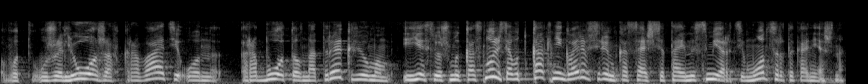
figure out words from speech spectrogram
вот, уже лежа в кровати, он работал над «Реквиумом». И если уж мы коснулись, а вот как ни говори, все время касаешься тайны смерти Моцарта, конечно.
